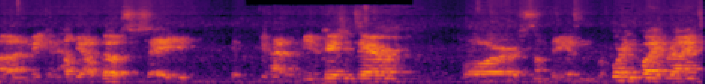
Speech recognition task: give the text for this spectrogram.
Uh, we can help you out with those. Say if you have a communications error or something isn't reporting quite right,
